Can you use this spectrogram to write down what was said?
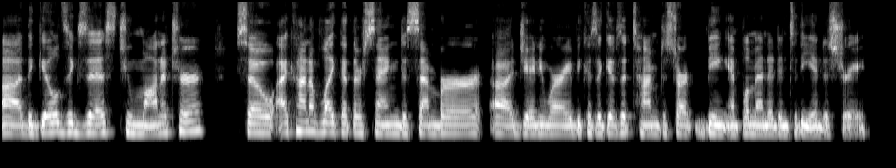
uh, the guilds exist to monitor. So I kind of like that they're saying December, uh, January, because it gives it time to start being implemented into the industry.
